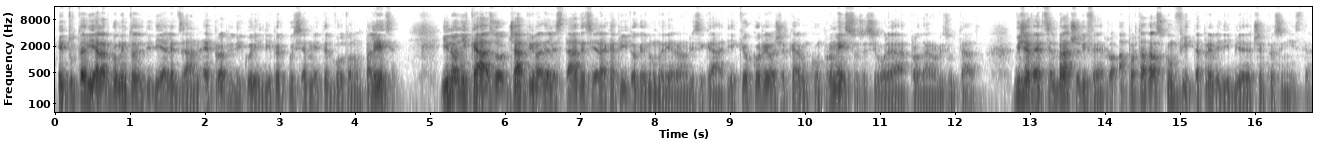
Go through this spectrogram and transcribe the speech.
e tuttavia l'argomento del DDL Zan è proprio di quelli per cui si ammette il voto non palese. In ogni caso, già prima dell'estate si era capito che i numeri erano risicati e che occorreva cercare un compromesso se si voleva approdare a un risultato. Viceversa, il braccio di ferro ha portato alla sconfitta prevedibile del centrosinistra,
